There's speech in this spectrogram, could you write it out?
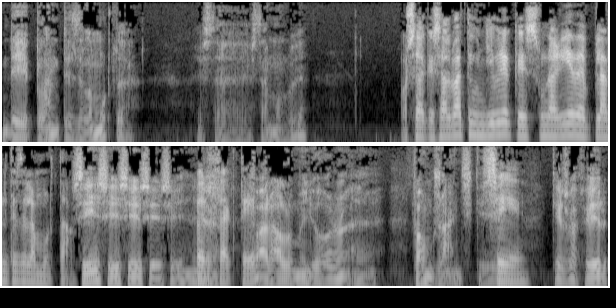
de plantes de la Murta. Està, està molt bé. O sea, que Salva té un llibre que és una guia de plantes de la Murta. Sí, sí, sí, sí. sí. Perfecte. Eh, farà, a lo millor, eh, fa uns anys que, sí. que es va fer.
